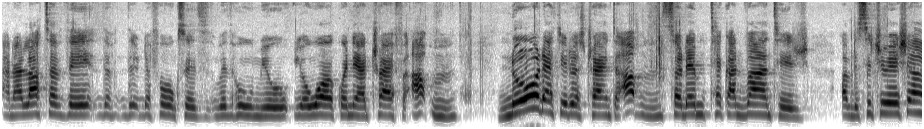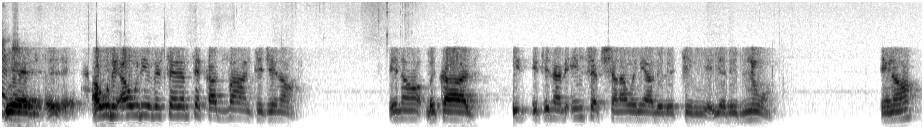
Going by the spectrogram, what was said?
And a lot of the, the, the, the folks with, with whom you, you work when they are trying to happen know that you're just trying to happen, so them take advantage of the situation. Yeah, uh, I would I would even say them take advantage, you know. You know, because it, it's in the inception when you do the thing, you, you didn't know. You know?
